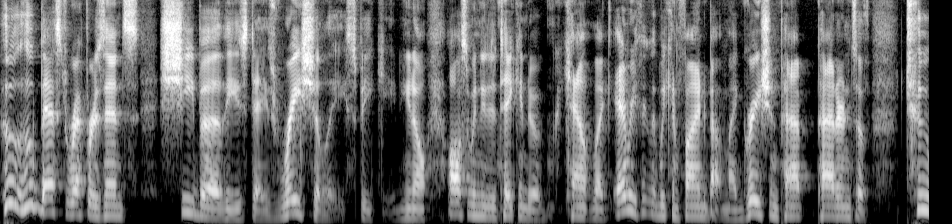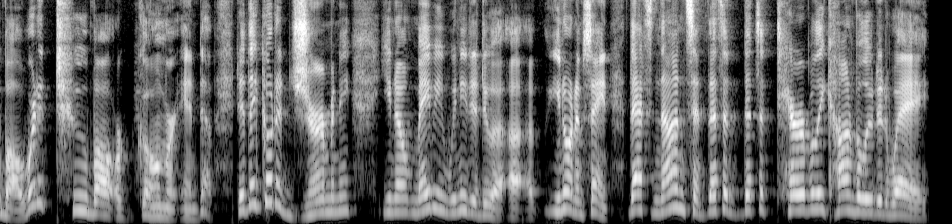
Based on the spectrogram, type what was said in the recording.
who who best represents Sheba these days, racially speaking. You know, also we need to take into account like everything that we can find about migration pa- patterns of Tubal. Where did Tubal or Gomer end up? Did they go to Germany? You know, maybe we need to do a, a you know what I'm saying? That's nonsense. That's a that's a terribly convoluted way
